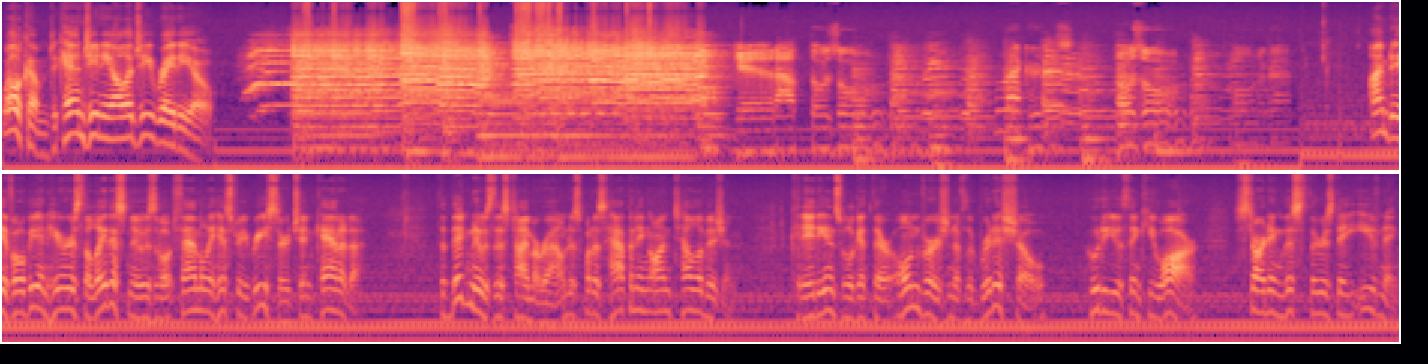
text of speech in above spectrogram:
Welcome to Can Genealogy Radio. Get out those old records, those old phonographs. I'm Dave Obee, and here is the latest news about family history research in Canada. The big news this time around is what is happening on television. Canadians will get their own version of the British show, Who Do You Think You Are, starting this Thursday evening.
